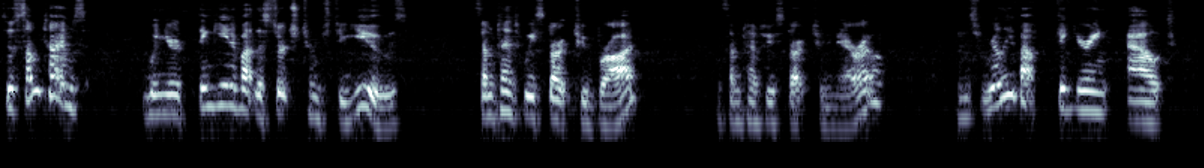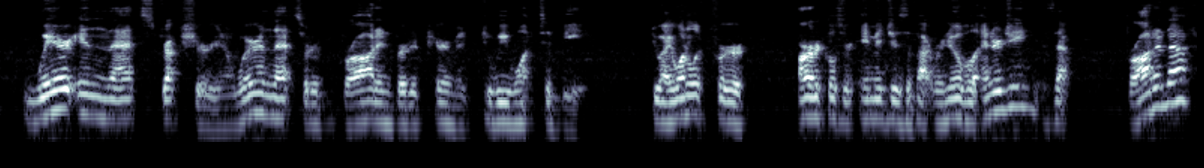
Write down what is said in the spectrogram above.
So sometimes when you're thinking about the search terms to use, sometimes we start too broad and sometimes we start to narrow. And it's really about figuring out where in that structure, you know, where in that sort of broad inverted pyramid do we want to be? Do I want to look for articles or images about renewable energy? Is that broad enough?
